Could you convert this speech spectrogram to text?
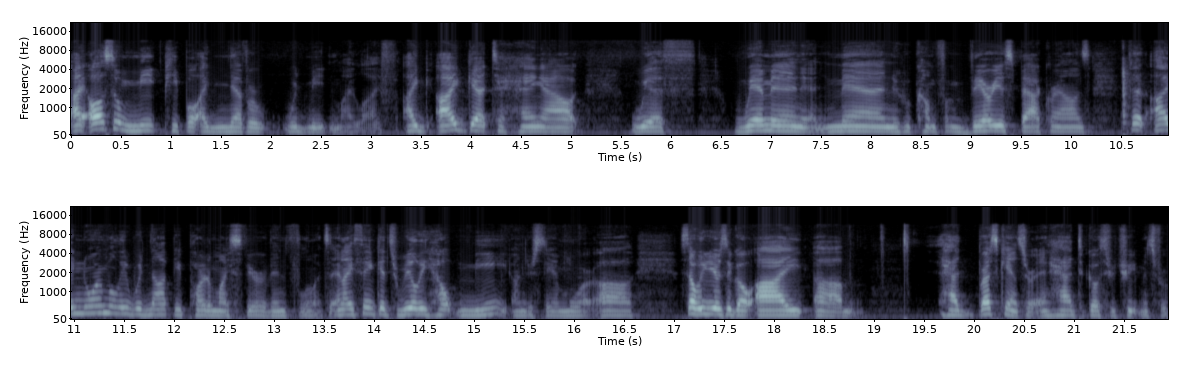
I also meet people I never would meet in my life. I, I get to hang out with women and men who come from various backgrounds that I normally would not be part of my sphere of influence. And I think it's really helped me understand more. Uh, several years ago, I um, had breast cancer and had to go through treatments for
